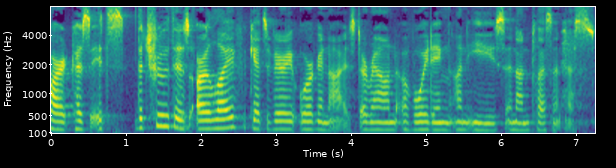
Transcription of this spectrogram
part because it's the truth is our life gets very organized around avoiding unease and unpleasantness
